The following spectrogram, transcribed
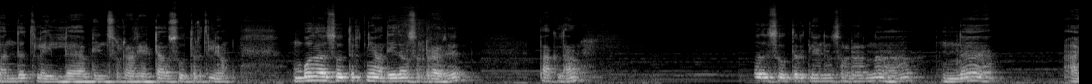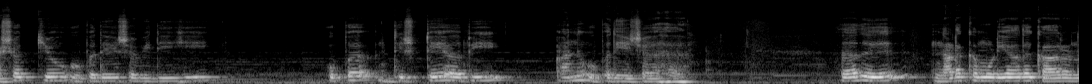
பந்தத்தில் இல்லை அப்படின்னு சொல்கிறாரு எட்டாவது சூத்திரத்துலேயும். ஒம்போதாவது சூத்திரத்துலையும் அதே தான் சொல்கிறாரு பார்க்கலாம். ஒன்பதாவது சூத்திரத்தில் என்ன சொல்கிறாருன்னா ந அசக்கியோ உபதேச விதிஹி உபதிஷ்டே அபி அனு உபதேச அதாவது நடக்க முடியாத காரண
